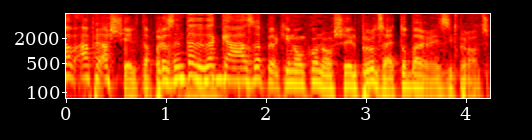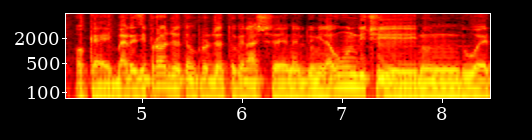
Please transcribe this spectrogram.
A, a- scelta, presentate da casa per chi non conosce il progetto Barresi Project. Ok, Barresi Project è un progetto che nasce nel 2011, in un due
